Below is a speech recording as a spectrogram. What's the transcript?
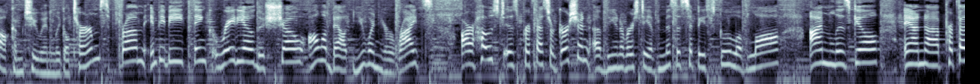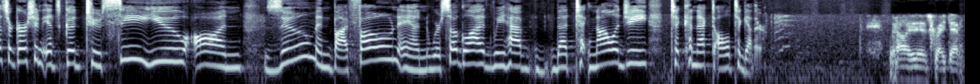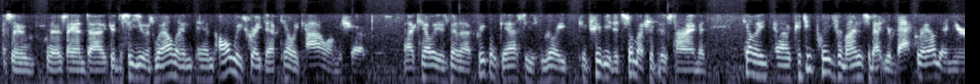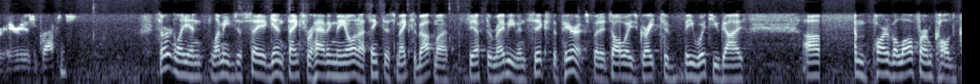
Welcome to In Legal Terms from MPB Think Radio, the show all about you and your rights. Our host is Professor Gershon of the University of Mississippi School of Law. I'm Liz Gill. And uh, Professor Gershon, it's good to see you on Zoom and by phone. And we're so glad we have the technology to connect all together. Well, it is great to have Zoom, Liz, and uh, good to see you as well, and, and always great to have Kelly Kyle on the show. Uh, Kelly has been a frequent guest. He's really contributed so much of his time. And Kelly, uh, could you please remind us about your background and your areas of practice? Certainly, and let me just say again, thanks for having me on. I think this makes about my fifth or maybe even sixth appearance, but it's always great to be with you guys. Um, I'm part of a law firm called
